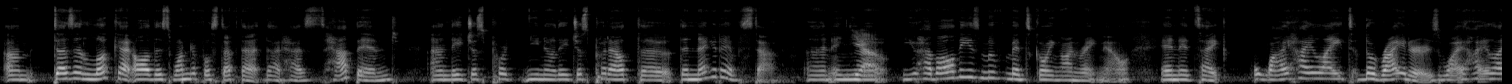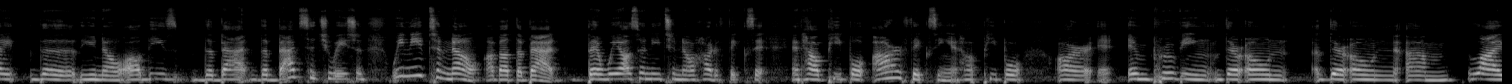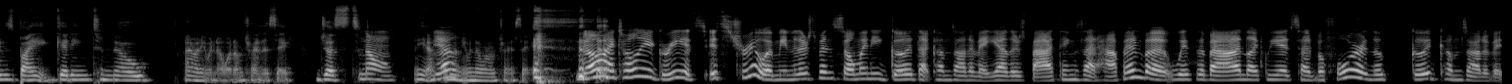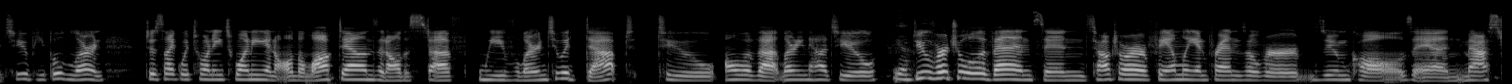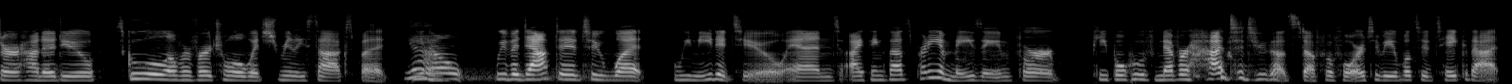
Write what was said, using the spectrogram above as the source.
um, doesn't look at all this wonderful stuff that that has happened and they just put you know they just put out the the negative stuff and and you Yeah. know you have all these movements going on right now and it's like why highlight the writers why highlight the you know all these the bad the bad situation we need to know about the bad but we also need to know how to fix it and how people are fixing it how people are improving their own their own um lives by getting to know I don't even know what I'm trying to say. Just no. Yeah, I don't even know what I'm trying to say. no i totally agree. It's it's true. I mean there's been so many good that comes out of it. Yeah there's bad things that happen but with the bad like we had said before the good comes out of it too. People learn. Just like with 2020 and all the lockdowns and all the stuff we've learned to adapt to all of that. Learning how to Yeah. do virtual events and talk to our family and friends over zoom calls and master how to do school over virtual which really sucks but Yeah. you know we've adapted to what we needed to and i think that's pretty amazing for people who've never had to do that stuff before to be able to take that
